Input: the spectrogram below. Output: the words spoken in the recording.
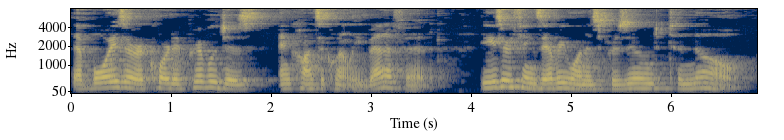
That boys are accorded privileges and consequently benefit. These are things everyone is presumed to know,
